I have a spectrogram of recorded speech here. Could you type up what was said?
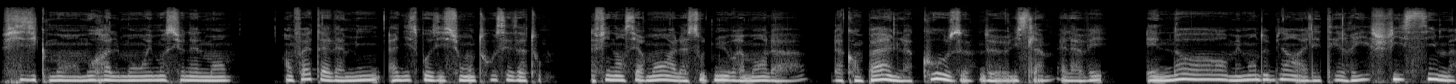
physiquement, moralement, émotionnellement. En fait, elle a mis à disposition tous ses atouts. Financièrement, elle a soutenu vraiment la, la campagne, la cause de l'islam. Elle avait énormément de biens, elle était richissime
